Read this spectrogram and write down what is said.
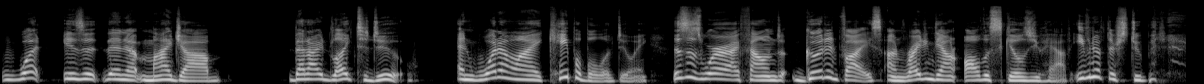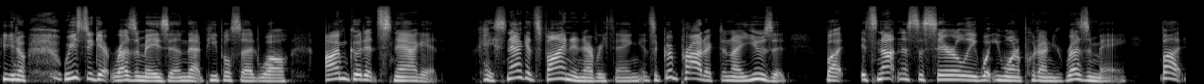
What is it then at my job that I'd like to do? and what am I capable of doing? This is where I found good advice on writing down all the skills you have, even if they're stupid. you know, we used to get resumes in that people said, Well, I'm good at Snagit. Okay, Snagit's fine and everything. It's a good product and I use it, but it's not necessarily what you want to put on your resume. But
